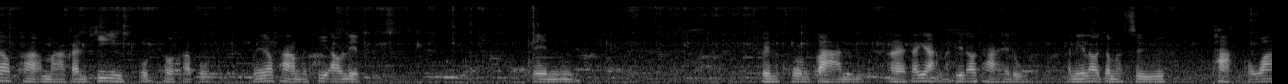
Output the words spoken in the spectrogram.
เราพามากันที่โอ้โทษครับโอ้วันนี้เราพามาที่เอาเล t เป็น เป็นโครงการอะไรสักอย่างนะที่เราถ่ายให้ดู อันนี้เราจะมาซื้อผักเพราะว่า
